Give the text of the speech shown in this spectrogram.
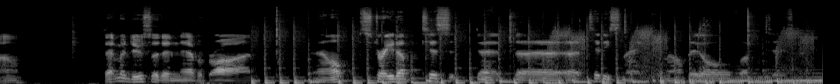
Oh, that Medusa didn't have a bra on. Straight up tis, uh, uh, titty snake. You know, big old fucking titty snake.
